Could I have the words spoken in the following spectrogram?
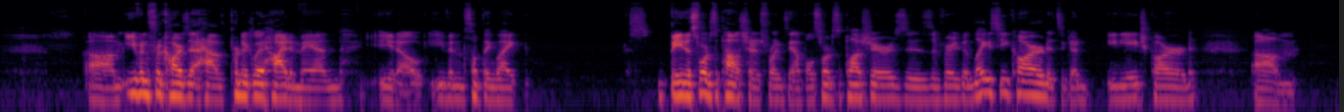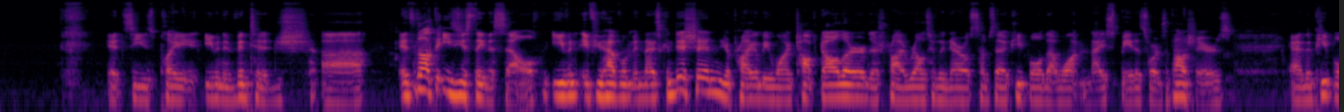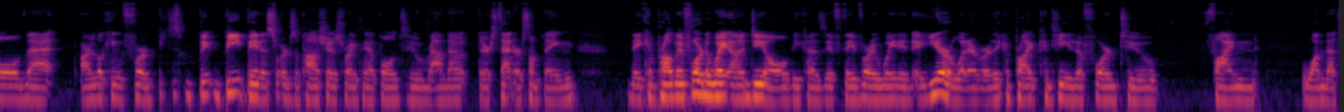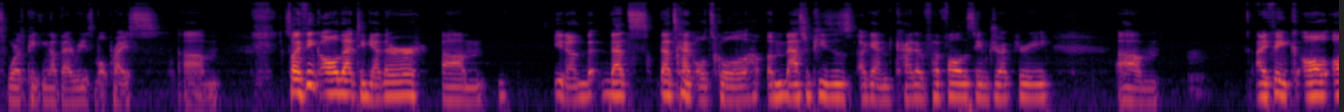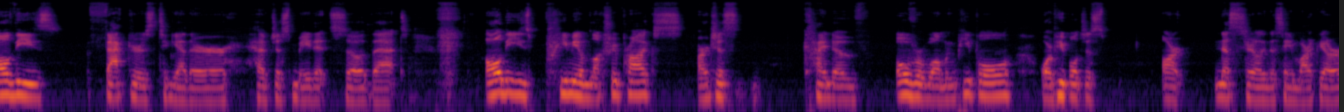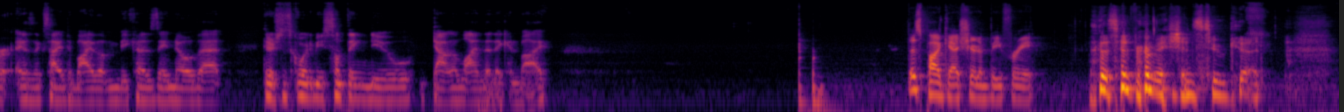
Um, even for cards that have particularly high demand, you know, even something like Beta Swords of Plowshares, for example. Swords of Plowshares is a very good legacy card. It's a good EDH card. Um, it sees play even in vintage. Uh, it's not the easiest thing to sell. Even if you have them in nice condition, you're probably gonna be wanting top dollar. There's probably a relatively narrow subset of people that want nice beta swords and plowshares, and the people that are looking for beat beta swords and plowshares, for example, to round out their set or something, they can probably afford to wait on a deal because if they've already waited a year or whatever, they can probably continue to afford to find one that's worth picking up at a reasonable price. Um, so I think all that together, um, you know, th- that's that's kind of old school. Uh, masterpieces again, kind of have followed the same trajectory. Um, I think all all these factors together have just made it so that all these premium luxury products are just kind of overwhelming people, or people just aren't necessarily the same market or as excited to buy them because they know that there's just going to be something new down the line that they can buy. This podcast shouldn't be free. this information's too good.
